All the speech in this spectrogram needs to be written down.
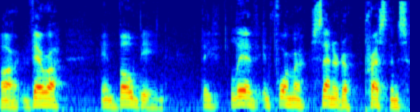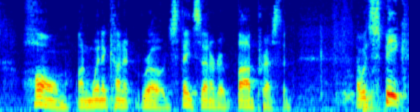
are Vera and Bo Bean. They live in former Senator Preston's home on Winnacunnet Road, State Senator Bob Preston. I would speak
